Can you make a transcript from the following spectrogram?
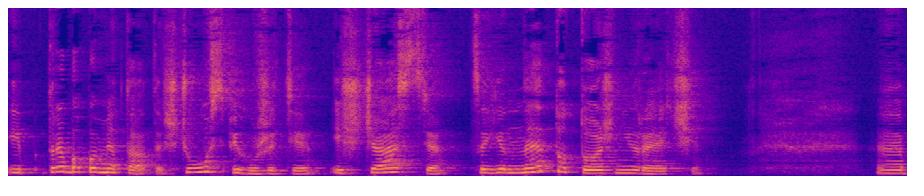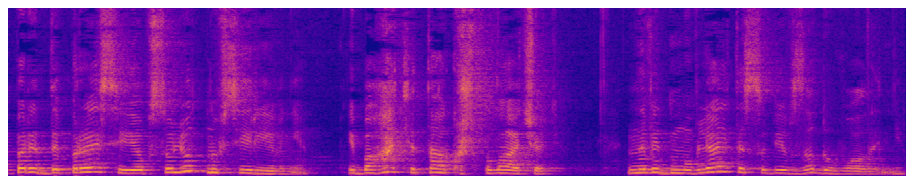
І треба пам'ятати, що успіх в житті і щастя це є не тотожні речі. Е, Перед депресією абсолютно всі рівні. І багаті також плачуть. Не відмовляйте собі в задоволенні.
